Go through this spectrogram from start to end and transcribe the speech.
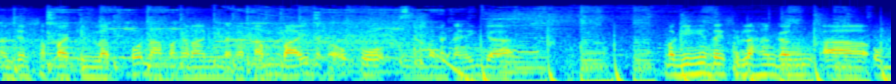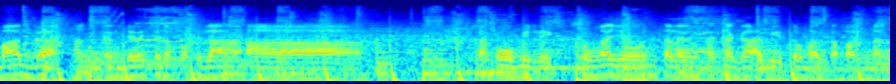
Andyan sa parking lot po, napakaraming nakatambay, nakaupo, yung iba nakahiga. Maghihintay sila hanggang ah, umaga, hanggang diretso na po sila ah, sa Comelec. So ngayon, talagang patyagaan dito mag-abang ng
